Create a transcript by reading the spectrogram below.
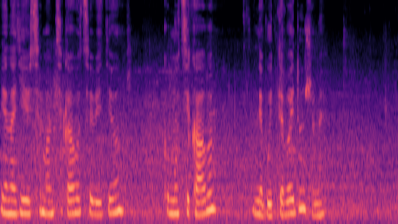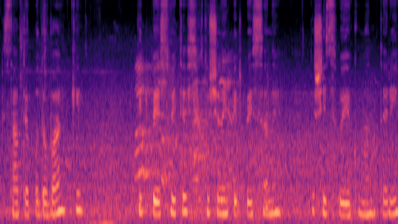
Я надіюся, вам цікаво це відео. Кому цікаво, не будьте байдужими. Ставте подобайки, підписуйтесь, хто ще не підписаний. Пишіть свої коментарі,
